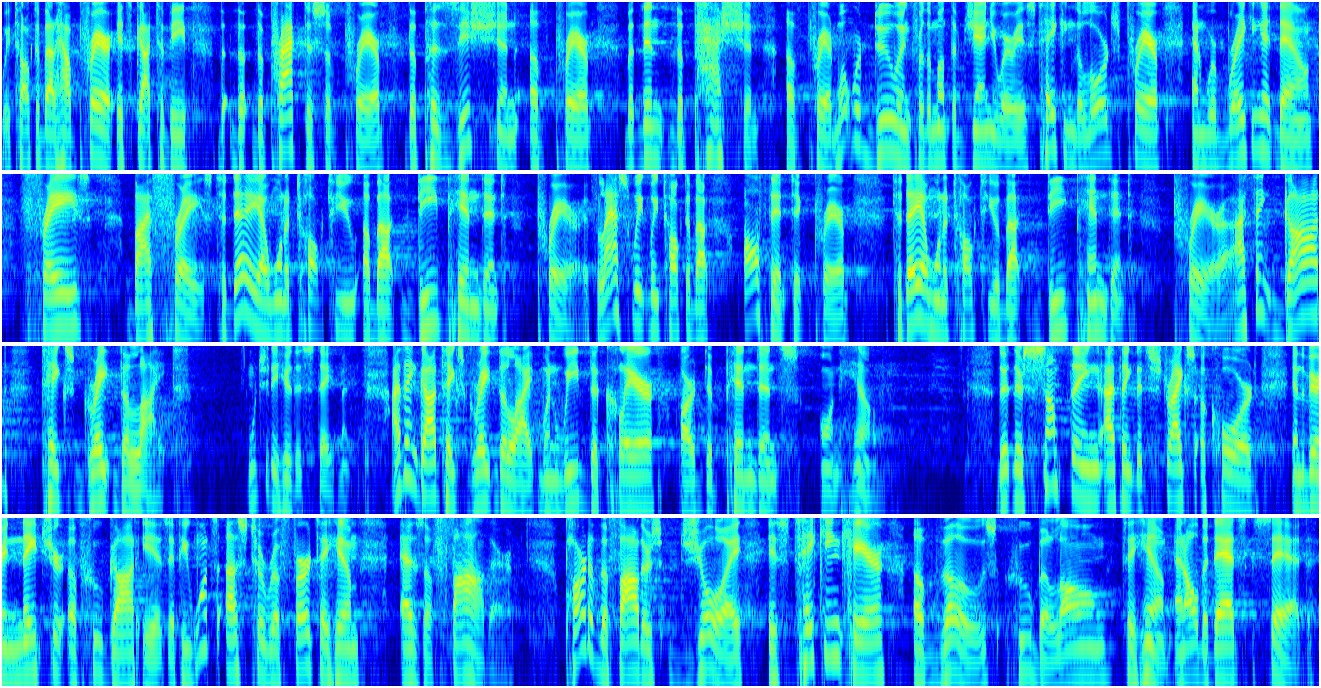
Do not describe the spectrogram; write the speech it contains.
We talked about how prayer, it's got to be the, the, the, practice of prayer, the position of prayer, but then the passion of prayer. And what we're doing for the month of January is taking the Lord's Prayer and we're breaking it down phrase by phrase. Today, I want to talk to you about dependent prayer. If last week we talked about authentic prayer, today I want to talk to you about dependent prayer. I think God takes great delight I want you to hear this statement. I think God takes great delight when we declare our dependence on Him. There's something I think that strikes a chord in the very nature of who God is. If He wants us to refer to Him as a father, part of the father's joy is taking care of those who belong to Him. And all the dads said,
